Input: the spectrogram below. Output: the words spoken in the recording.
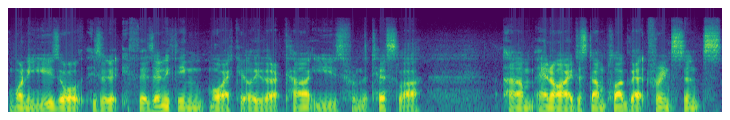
want to use, or is it, if there's anything more accurately that I can't use from the Tesla, um, and I just unplug that, for instance,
